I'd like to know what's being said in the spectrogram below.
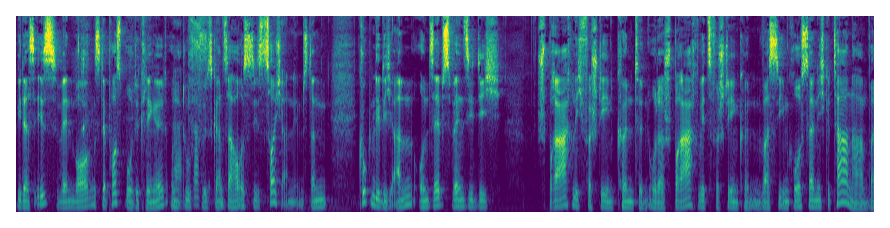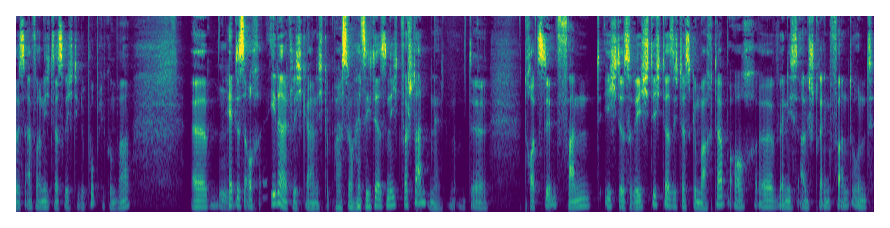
wie das ist, wenn morgens der Postbote klingelt und ja, du fürs ganze Haus dieses Zeug annimmst. Dann gucken die dich an und selbst wenn sie dich sprachlich verstehen könnten oder Sprachwitz verstehen könnten, was sie im Großteil nicht getan haben, weil es einfach nicht das richtige Publikum war, äh, hätte es auch inhaltlich gar nicht gepasst, weil sie das nicht verstanden hätten. Und äh, trotzdem fand ich das richtig, dass ich das gemacht habe, auch äh, wenn ich es anstrengend fand und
